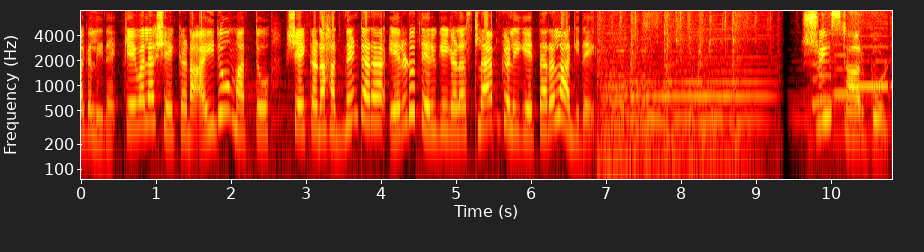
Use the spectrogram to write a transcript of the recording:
ಆಗಲಿದೆ. ಕೇವಲ ಶೇಕಡ ಐದು ಮತ್ತು ಶೇಕಡ ಹದಿನೆಂಟರ ಎರಡು ತೆರಿಗೆಗಳ ಸ್ಲ್ಯಾಬ್ಗಳಿಗೆ ತರಲಾಗಿದೆ. Shri star gold.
